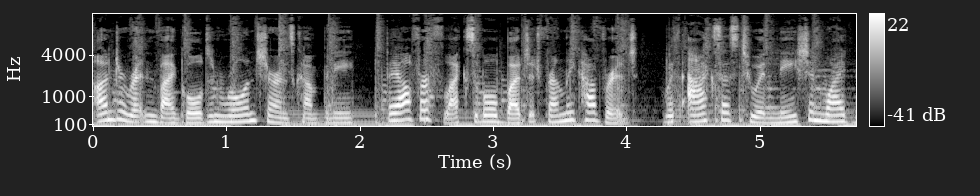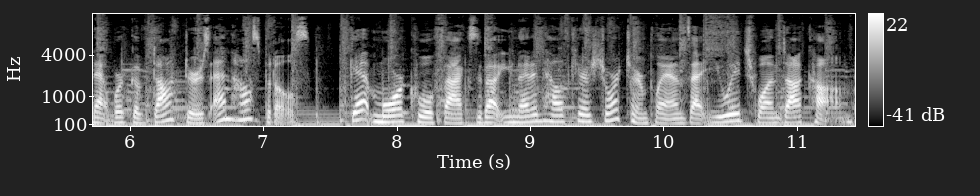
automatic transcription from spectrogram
Underwritten by Golden Rule Insurance Company, they offer flexible, budget friendly coverage with access to a nationwide network of doctors and hospitals. Get more cool facts about United Healthcare short term plans at uh1.com.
